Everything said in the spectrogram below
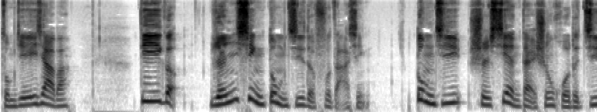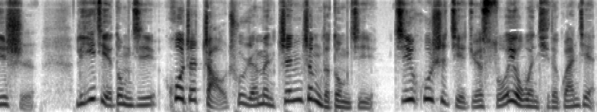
总结一下吧。第一个，人性动机的复杂性。动机是现代生活的基石，理解动机或者找出人们真正的动机，几乎是解决所有问题的关键。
